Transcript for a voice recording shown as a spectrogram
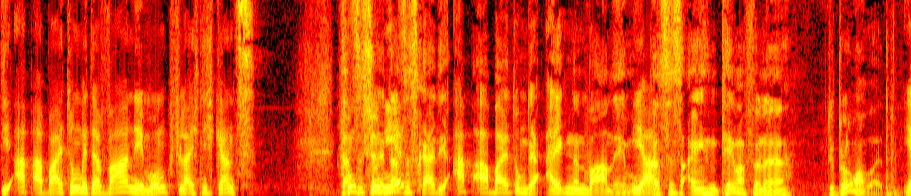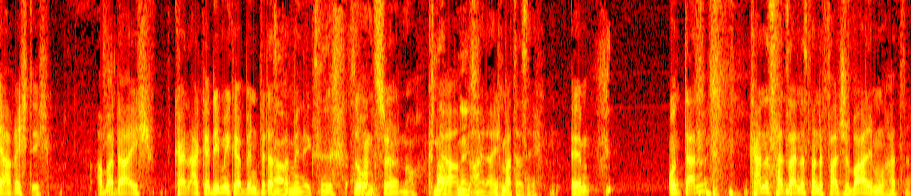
die Abarbeitung mit der Wahrnehmung vielleicht nicht ganz Das ist, funktioniert. das ist geil, die Abarbeitung der eigenen Wahrnehmung. Ja. Das ist eigentlich ein Thema für eine Diplomarbeit. ja, richtig. Aber da ich kein Akademiker bin, wird das Ja. bei mir nichts. So. Kannst du ja noch. Knapp ja, nicht. Nein, nein, ich mach das nicht. Ähm, und dann kann es halt sein, dass man eine falsche Wahrnehmung hat.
